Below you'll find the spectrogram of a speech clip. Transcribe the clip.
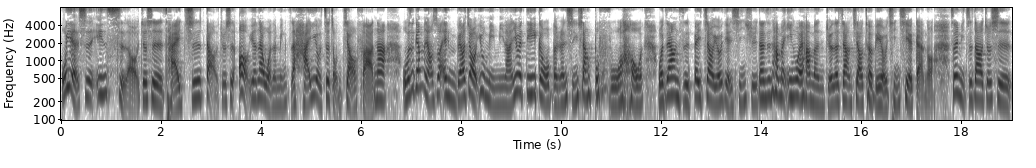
我也是因此哦，就是才知道，就是哦，原来我的名字还有这种叫法。那我是跟他们讲说，哎，你们不要叫我又米米啦，因为第一个我本人形象不符哦，我我这样子被叫有点心虚。但是他们因为他们觉得这样叫特别有亲切感哦，所以你知道，就是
